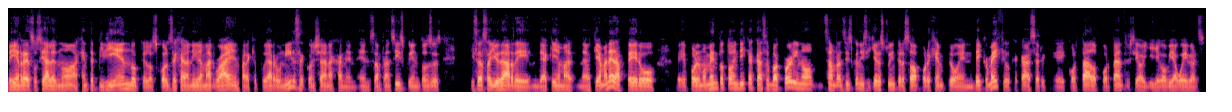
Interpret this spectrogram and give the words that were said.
en redes sociales, ¿no? A gente pidiendo que los Colts dejaran ir a Matt Ryan para que pudiera reunirse con Shanahan en, en San Francisco y entonces quizás ayudar de, de, aquella, de aquella manera, pero eh, por el momento todo indica que hace Block Purdy, no, San Francisco ni siquiera estuvo interesado, por ejemplo, en Baker Mayfield, que acaba de ser cortado por Panthers y, y, llegó vía waivers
